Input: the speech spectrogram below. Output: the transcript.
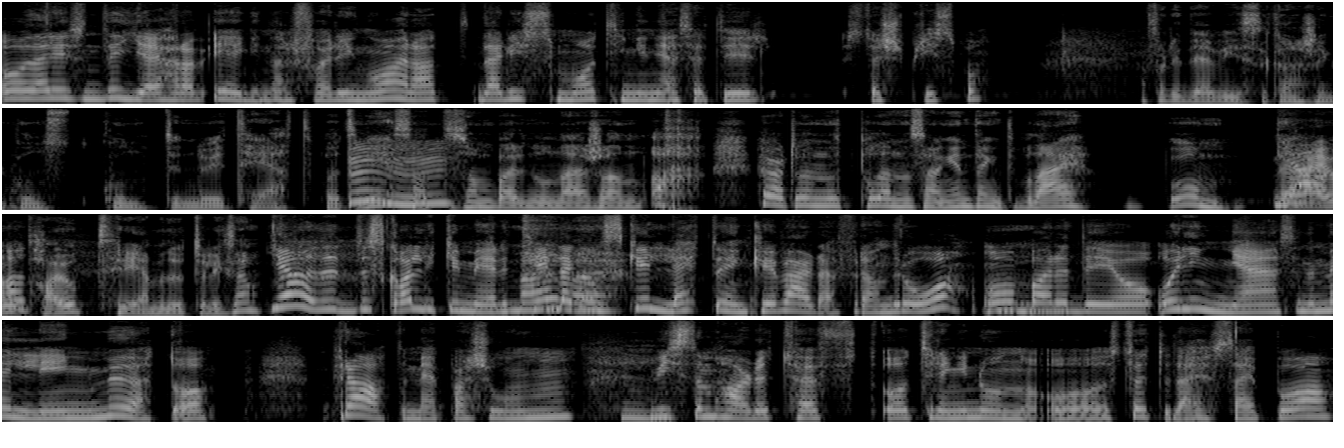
Og det er liksom det jeg har av egen erfaring òg, er at det er de små tingene jeg setter størst pris på. Fordi det viser kanskje en kontinuitet på et vis. Mhm. At som bare noen er sånn åh, hørte på denne sangen, tenkte på deg. Boom. Det Ja, er jo, tar jo tre minutter, liksom. Ja, det, det skal ikke mer Nei, til. Det er ganske lett å egentlig være der for andre òg. Og Mm. bare det å, å ringe, sende melding, møte opp, prate med personen. Mm. Hvis de har det tøft og trenger noen å støtte deg seg på,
